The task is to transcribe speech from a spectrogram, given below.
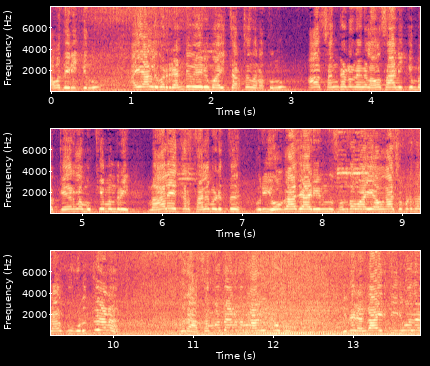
അവതരിക്കുന്നു. അയാൾ ഇവർ രണ്ടുപേരുമായി ചർച്ച നടത്തുന്നു. ആ സംഘടനകൾ അവസാനിക്കുമ്പോൾ കേരള മുഖ്യമന്ത്രി നാലേക്കർ സ്ഥലമെടുത്ത് ഒരു യോഗാചാര്യൻ എന്ന് സ്വന്തമായി അവകാശപ്പെടുന്ന ഒരാൾക്ക് കൊടുക്കുകയാണ്. ഇതൊരു അസംബന്ധമാണ് നമ്മൾ ആലോചിച്ച് നോക്കും. ഇത് രണ്ടായിരത്തി ഇരുപത്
